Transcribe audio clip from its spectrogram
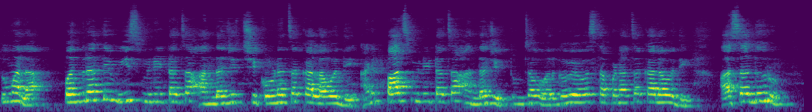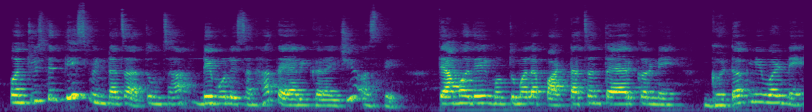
तुम्हाला पंधरा ते वीस मिनिटाचा अंदाजित शिकवण्याचा कालावधी आणि पाच मिनिटाचा अंदाजित तुमचा वर्ग व्यवस्थापनाचा कालावधी असा धरून पंचवीस ते तीस मिनिटाचा तुमचा डेमोलेसन हा तयारी करायची असते. त्यामध्ये मग तुम्हाला पाठटाचन तयार करणे घटक निवडणे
